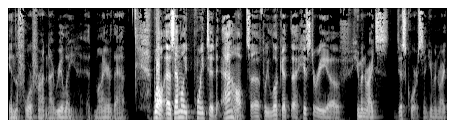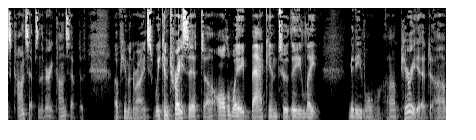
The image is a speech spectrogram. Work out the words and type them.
in the forefront, and I really admire that. Well, as Emily pointed out, uh, if we look at the history of human rights discourse and human rights concepts and the very concept of of human rights. We can trace it uh, all the way back into the late medieval uh, period. Uh,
